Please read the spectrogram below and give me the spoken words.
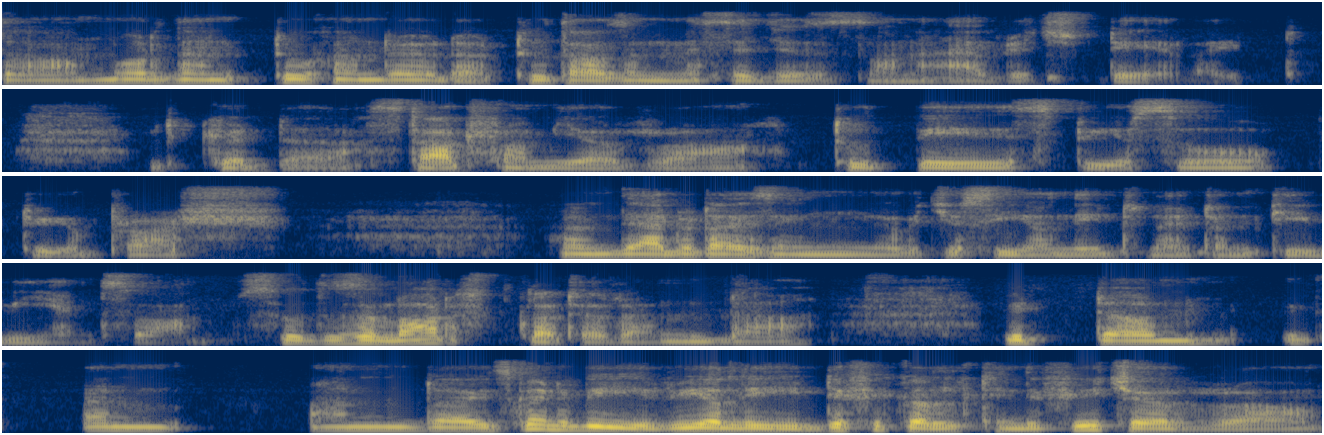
uh, more than 200 or 2000 messages on an average day, right? It could uh, start from your toothpaste to your soap to your brush and the advertising which you see on the internet and TV and so on. So there's a lot of clutter, and it um, and and uh, it's going to be really difficult in the future uh,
